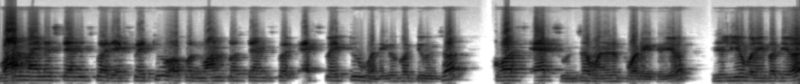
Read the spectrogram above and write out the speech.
one minus tan square x by two upon one भनेको कति हुन्छ? कस एक्स हुन्छ भनेर पढेको थियो। यो यो भनेको कति हो?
